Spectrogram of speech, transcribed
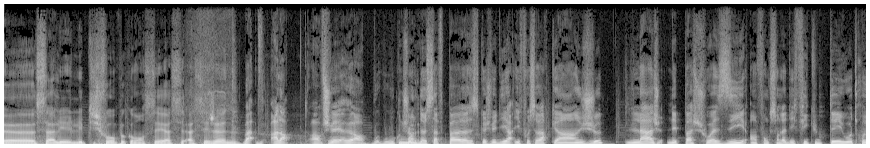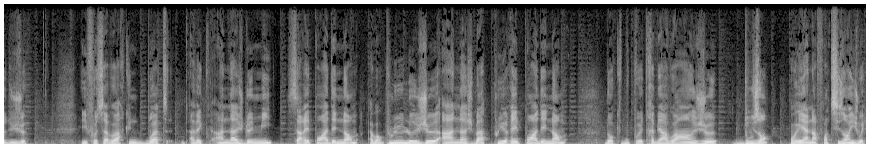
Euh, ça, les, les petits chevaux, on peut commencer assez, assez jeune. Bah, alors, je vais, alors, be- beaucoup de gens Ouais. ne savent pas ce que je vais dire. Il faut savoir qu'un jeu, l'âge n'est pas choisi en fonction de la difficulté ou autre du jeu. Il faut savoir qu'une boîte avec un âge de mi, ça répond à des normes. Ah bon Plus le jeu a un âge bas, plus il répond à des normes. Donc, vous pouvez très bien avoir un jeu 12 ans Oui. et un enfant de 6 ans y jouer.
